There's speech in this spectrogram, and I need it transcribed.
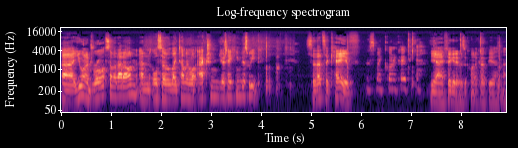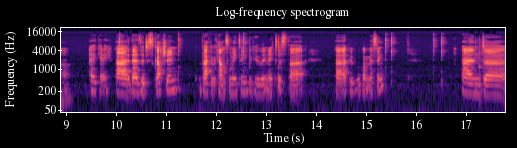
Uh, you want to draw some of that on, and also like tell me what action you're taking this week. So that's a cave. That's my cornucopia. Yeah, I figured it was a cornucopia. Uh-huh. Okay. Uh, there's a discussion back at the council meeting because they noticed that uh, people have gone missing, and uh,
